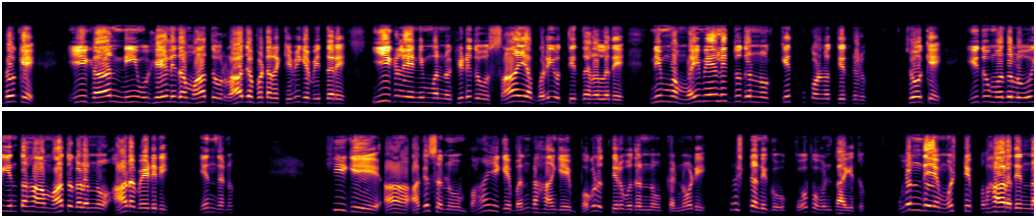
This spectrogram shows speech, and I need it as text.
ಜೋಕೆ ಈಗ ನೀವು ಹೇಳಿದ ಮಾತು ರಾಜಭಟರ ಕಿವಿಗೆ ಬಿದ್ದರೆ ಈಗಲೇ ನಿಮ್ಮನ್ನು ಹಿಡಿದು ಸಾಯ ಬಡಿಯುತ್ತಿದ್ದರಲ್ಲದೆ ನಿಮ್ಮ ಮೈಮೇಲಿದ್ದುದನ್ನು ಕಿತ್ತುಕೊಳ್ಳುತ್ತಿದ್ದರು. ಜೋಕೆ ಇದು ಮೊದಲು ಇಂತಹ ಮಾತುಗಳನ್ನು ಆಡಬೇಡಿರಿ ಎಂದನು. ಹೀಗೆ ಆ ಅಗಸನು ಬಾಯಿಗೆ ಬಂದ ಹಾಗೆ ಬೊಗಳುತ್ತಿರುವುದನ್ನು ಕಣ್ಣೋಡಿ ಕೃಷ್ಣನಿಗೂ ಕೋಪ ಉಂಟಾಯಿತು. ಒಂದೇ ಮುಷ್ಟಿ ಪ್ರಹಾರದಿಂದ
